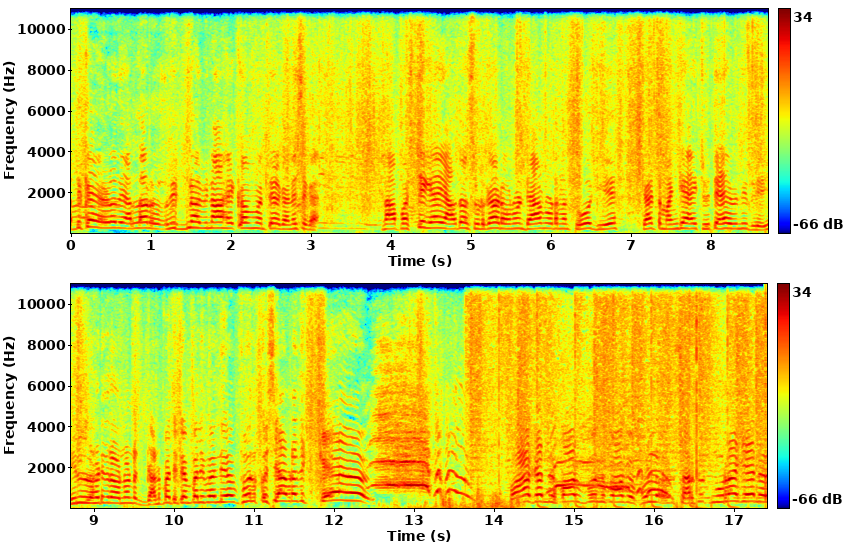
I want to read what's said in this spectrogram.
ಅದಕ್ಕೆ ಹೇಳೋದು ಎಲ್ಲರೂ ವಿಘ್ನ ವಿನಾಯಕಂ ಅಂತೇಳಿ ಗಣೇಶಗೆ. ನಾ ಫಸ್ಟಿಗೆ ಯಾವುದೋ ಸುಡ್ಗಾಡು ಅವನೊಂದು ಡ್ಯಾಮ್ ನೋಡೋಣ ಅಂತ ಹೋಗಿ ಕೆಟ್ಟ ಮಂಗೆ ಆಗಿ ಚೂತಿ ಆಗಿ ಬಂದಿದ್ವಿ. ಇಲ್ಲಿ ನೋಡಿದ್ರೆ ಅವನೊಂದು ಗಣಪತಿ ಟೆಂಪಲಿಗೆ ಬಂದೀವಿ ಫುಲ್ ಖುಷಿ ಆಗ್ಬಿಡೋದಕ್ಕೆ. ಫಾಗ್ ಅಂದ್ರೆ ಫಾಗ್ ಫುಲ್ ಫಾಗ್ ಫುಲ್ ಸರ್ಗಕ್ಕೆ ಮೂರಾಗೇನು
